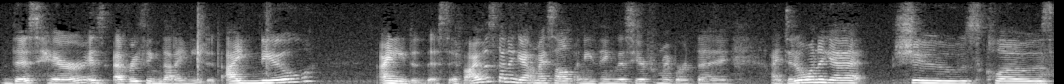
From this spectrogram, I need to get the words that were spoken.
this hair is everything that I needed. I knew I needed this. If I was gonna get myself anything this year for my birthday, I didn't want to get shoes, clothes.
